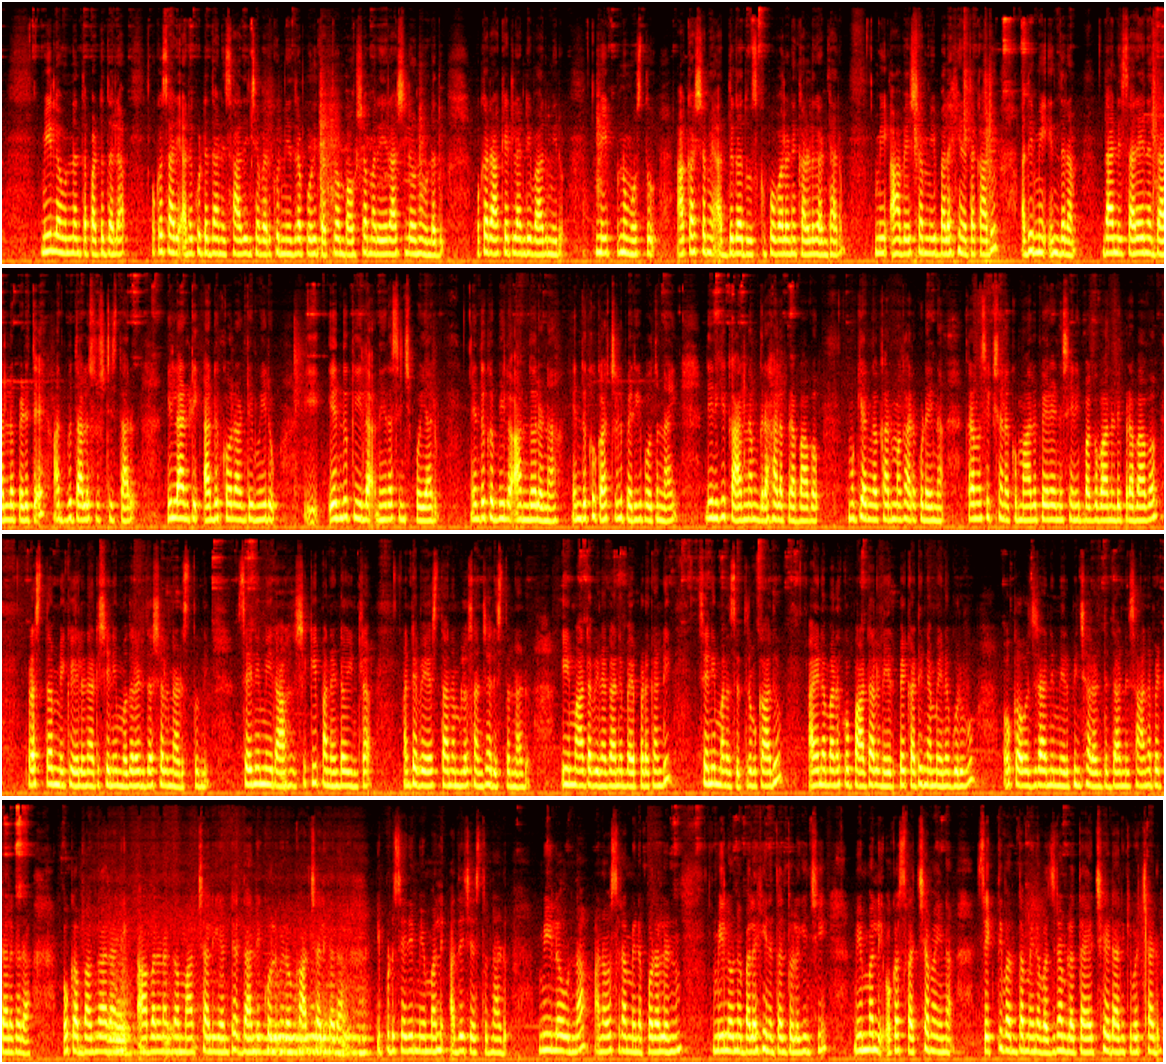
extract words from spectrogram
మీలో ఉన్నంత పట్టుదల ఒకసారి అనుకుంటే దాన్ని సాధించే వరకు నిద్రపోని తత్వం బహుశా మరే రాశిలోనూ ఉండదు. ఒక రాకెట్ లాంటి వారు మీరు. మీ ఇప్పును మోస్తూ ఆకాశమే అద్దుగా దూసుకుపోవాలని కలలుగంటారు. మీ ఆవేశం మీ బలహీనత కాదు. అది మీ ఇంధనం. దాన్ని సరైన దారిలో పెడితే అద్భుతాలు సృష్టిస్తారు. ఇలాంటి అనుకోలాంటి మీరు ఎందుకు ఇలా నిరసించిపోయారు? ఎందుకు మీలో ఆందోళన? ఎందుకు ఖర్చులు పెరిగిపోతున్నాయి? దీనికి కారణం గ్రహాల ప్రభావం. ముఖ్యంగా కర్మకారకుడైన క్రమశిక్షణకు మారుపేరైన శని భగవానుడి ప్రభావం. ప్రస్తుతం మీకు ఏలినాటి శని మొదలటి దశలు నడుస్తుంది. శని మీ రాశికి పన్నెండో ఇంట్లో అంటే వ్యయస్థానంలో సంచరిస్తున్నాడు. ఈ మాట వినగానే భయపడకండి. శని మన శత్రువు కాదు. ఆయన మనకు పాఠాలు నేర్పే కఠినమైన గురువు. ఒక వజ్రాన్ని మెరిపించాలంటే దాన్ని సానపెట్టాలి కదా. ఒక బంగారాన్ని ఆభరణంగా మార్చాలి అంటే దాన్ని కొలుమిలో కాల్చాలి కదా. ఇప్పుడు శని మిమ్మల్ని అదే చేస్తున్నాడు. మీలో ఉన్న అనవసరమైన పొరలను మీలో ఉన్న బలహీనతలు తొలగించి మిమ్మల్ని ఒక స్వచ్ఛమైన శక్తివంతమైన వజ్రంలో తయారు చేయడానికి వచ్చాడు.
